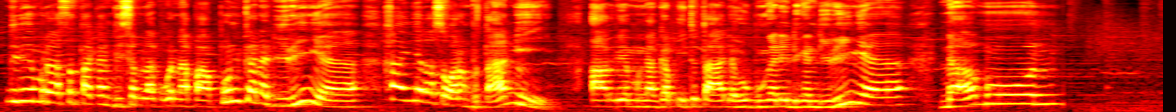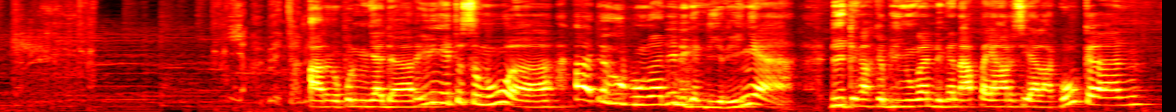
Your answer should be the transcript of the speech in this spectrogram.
dirinya merasa takkan bisa melakukan apa pun karena dirinya hanyalah seorang petani. Aru yang menganggap itu tak ada hubungannya dengan dirinya. Namun, Aru pun menyadari itu semua ada hubungannya dengan dirinya. Di tengah kebingungan dengan apa yang harus ia lakukan,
